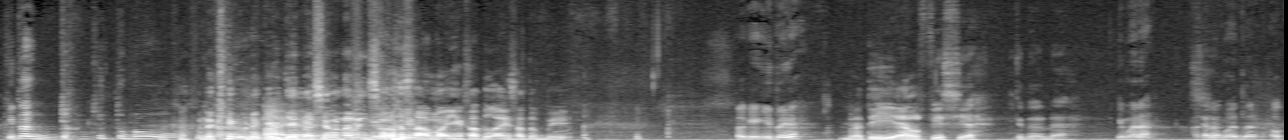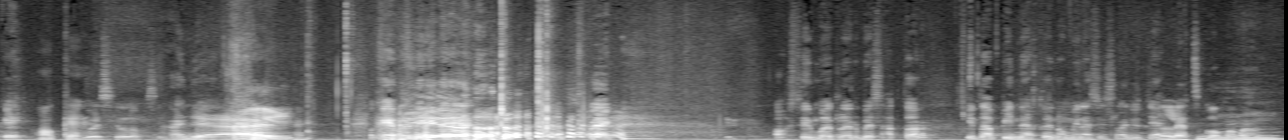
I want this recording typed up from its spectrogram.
kita jangan gitu bro Udah kayak udah Ah, kayak ujian iya, iya. nasional yang soal sama, yang satu A yang satu B. oke gitu ya Berarti Elvis ya, kita udah. gimana Austin Butler oke Oke. gue silap sih anjay oke berarti gitu ya respect Austin Butler best actor kita pindah ke nominasi selanjutnya Let's go mamang.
